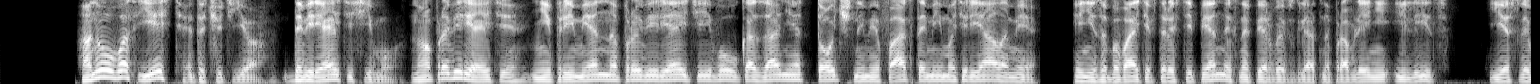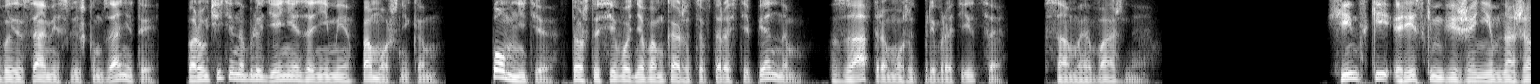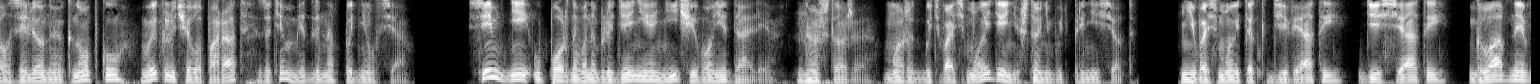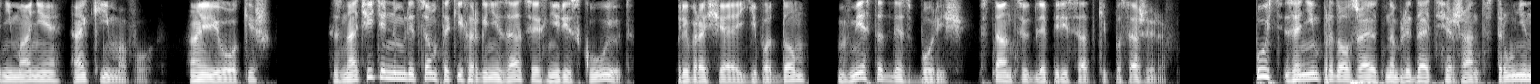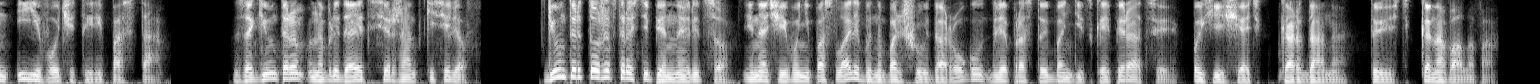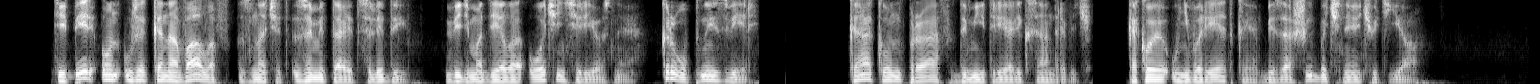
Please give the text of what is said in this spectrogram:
Оно у вас есть, это чутье, доверяйтесь ему, но проверяйте, непременно проверяйте его указания точными фактами и материалами, и не забывайте второстепенных, на первый взгляд, направлений и лиц. Если вы сами слишком заняты, поручите наблюдение за ними помощникам. Помните, то, что сегодня вам кажется второстепенным, завтра может превратиться в самое важное. Хинский резким движением нажал зеленую кнопку, выключил аппарат, затем медленно поднялся. Семь дней упорного наблюдения ничего не дали. Ну что же, может быть, восьмой день что-нибудь принесет? Не восьмой, так девятый, десятый. Главное внимание Акимову. А Иокиш? Значительным лицом в таких организациях не рискуют, превращая его дом в место для сборищ, в станцию для пересадки пассажиров. Пусть за ним продолжают наблюдать сержант Струнин и его четыре поста. За Гюнтером наблюдает сержант Киселев. Гюнтер тоже второстепенное лицо, иначе его не послали бы на большую дорогу для простой бандитской операции – похищать Кардана, то есть Коновалова. Теперь он уже Коновалов, значит, заметает следы. Видимо, дело очень серьезное. Крупный зверь. Как он прав, Дмитрий Александрович. Какое у него редкое, безошибочное чутье.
